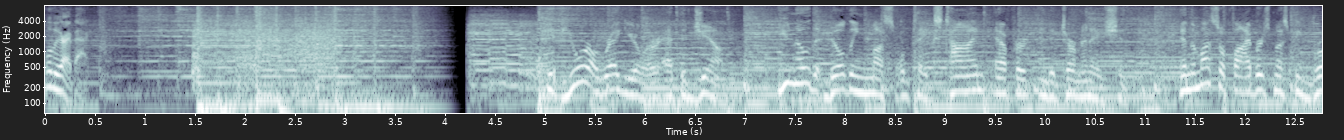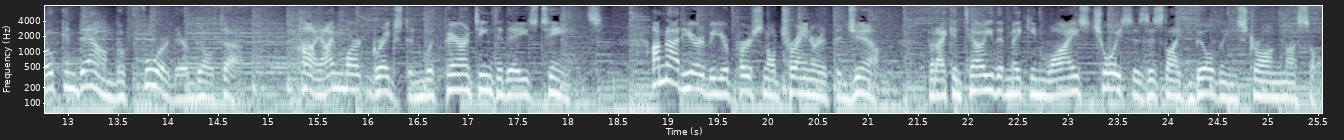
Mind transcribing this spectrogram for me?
We'll be right back. If you're a regular at the gym, you know that building muscle takes time, effort, and determination. And the muscle fibers must be broken down before they're built up. Hi, I'm Mark Gregston with Parenting Today's Teens. I'm not here to be your personal trainer at the gym, but I can tell you that making wise choices is like building strong muscle.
